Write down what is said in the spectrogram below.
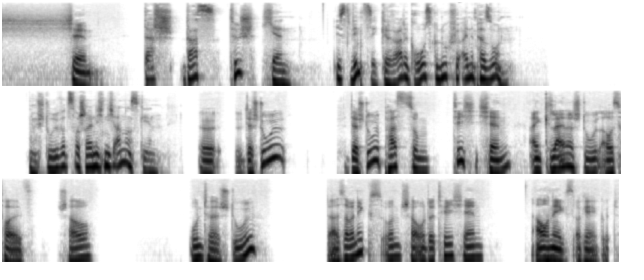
Tischchen. Das, das Tischchen ist winzig, gerade groß genug für eine Person. Im Stuhl wird es wahrscheinlich nicht anders gehen. Äh, der Stuhl, der Stuhl passt zum Tischchen, ein kleiner Stuhl aus Holz. Schau unter Stuhl. Da ist aber nix. Und schau unter Tischchen. Auch nix. Okay, gut.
